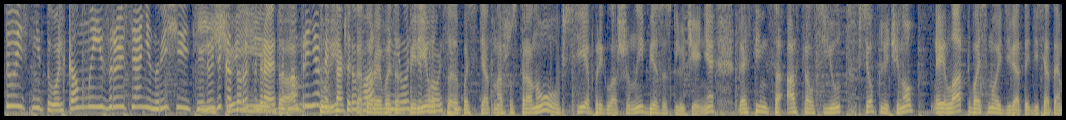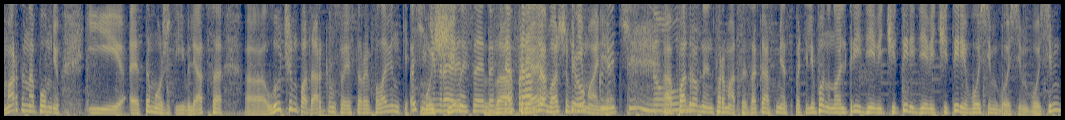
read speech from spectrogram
То есть не только мы, израильтяне, но еще и те люди, Еще которые и, собираются да, к нам приехать. Туристы, так что которые в этот период просим. э, посетят нашу страну, все приглашены без исключения. Гостиница Astral Suite, все включено. Эйлат, 8, 9, 10 марта, напомню. И это может являться э, лучшим подарком своей второй половинки. Очень мне Мужчины, нравится эта вся фраза. ваше «Всё внимание. включено». А, Подробная информация. Заказ мест по телефону 0394 94 888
